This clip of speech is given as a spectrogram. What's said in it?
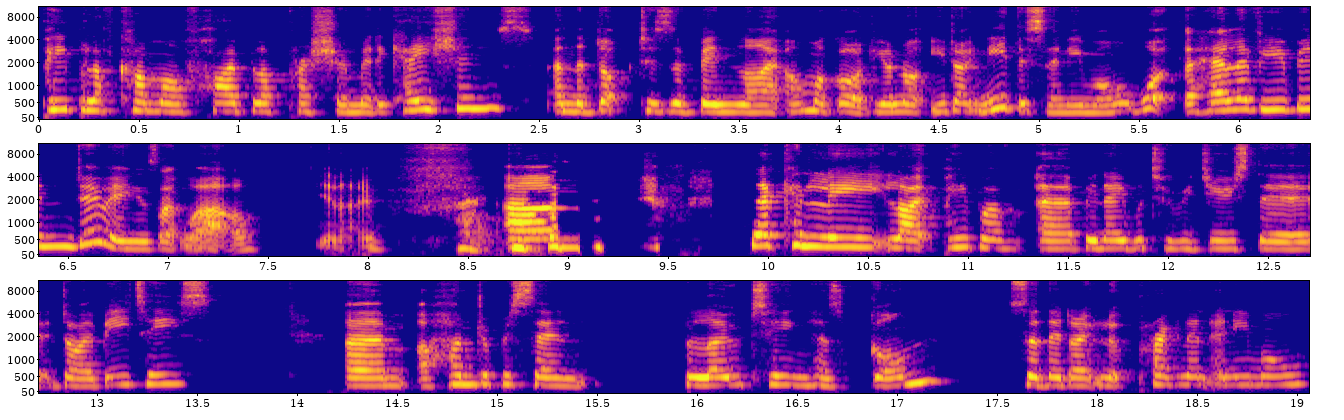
people have come off high blood pressure medications and the doctors have been like oh my god you're not you don't need this anymore. What the hell have you been doing? It's like wow you know. Um secondly like people have uh, been able to reduce their diabetes. Um 100% bloating has gone so they don't look pregnant anymore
